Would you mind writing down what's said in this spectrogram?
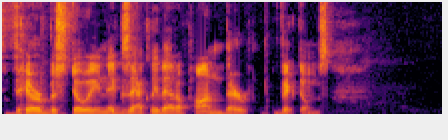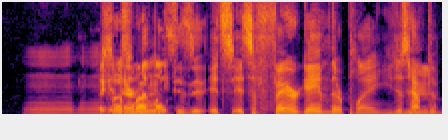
they're bestowing exactly that upon their victims. Mhm. Like so that's their what I like is it, it's it's a fair game they're playing. You just Mhm. have to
